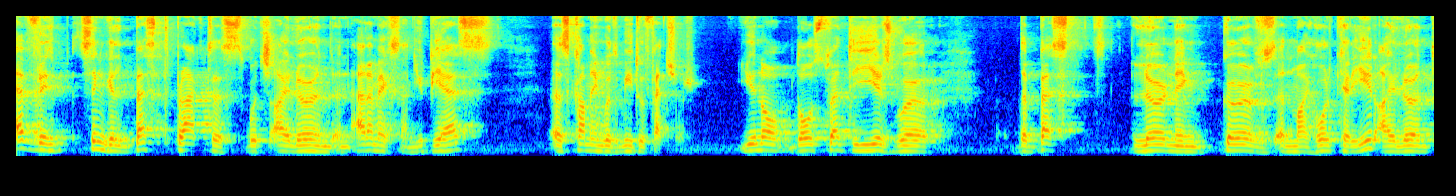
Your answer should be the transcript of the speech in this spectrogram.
every single best practice which I learned in Aramex and UPS is coming with me to Fetchr you know, those 20 years were the best learning curves in my whole career. I learned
